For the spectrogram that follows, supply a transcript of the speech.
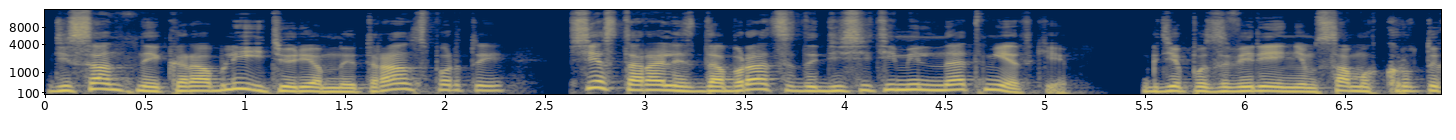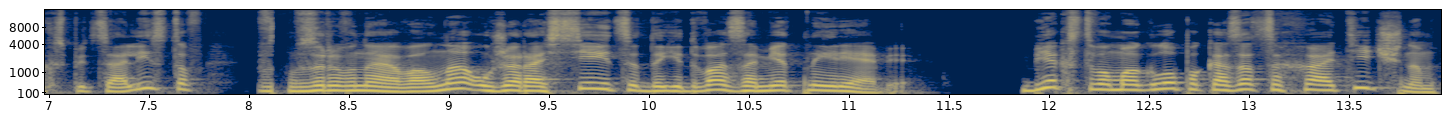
десантные корабли и тюремные транспорты – все старались добраться до десятимильной отметки, где, по заверениям самых крутых специалистов, взрывная волна уже рассеется до едва заметной ряби. Бегство могло показаться хаотичным,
